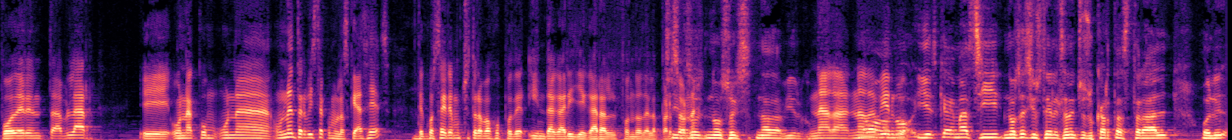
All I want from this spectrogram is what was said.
poder entablar eh, una, una, una entrevista como las que haces, te costaría mucho trabajo poder indagar y llegar al fondo de la Sí, persona. soy- no soy nada Virgo. Nada, nada No, Virgo. no, y es que además sí, no sé si ustedes les han hecho su carta astral o le-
